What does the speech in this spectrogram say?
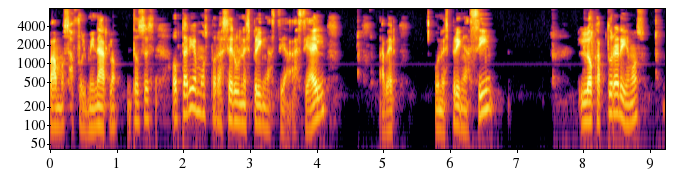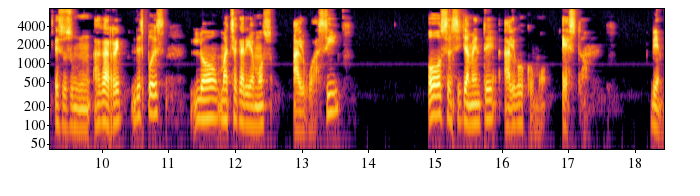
vamos a fulminarlo, entonces optaríamos por hacer un sprint hacia, hacia él, a ver, un sprint así, lo capturaríamos, eso es un agarre, después lo machacaríamos algo así. O sencillamente algo como esto. Bien,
